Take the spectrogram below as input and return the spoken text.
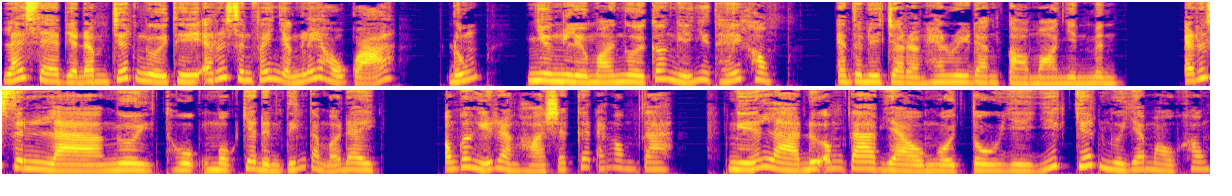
lái xe và đâm chết người thì Erickson phải nhận lấy hậu quả. Đúng, nhưng liệu mọi người có nghĩ như thế không? Anthony cho rằng Henry đang tò mò nhìn mình. Erickson là người thuộc một gia đình tiếng tăm ở đây. Ông có nghĩ rằng họ sẽ kết án ông ta? Nghĩa là đưa ông ta vào ngồi tù vì giết chết người da màu không?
